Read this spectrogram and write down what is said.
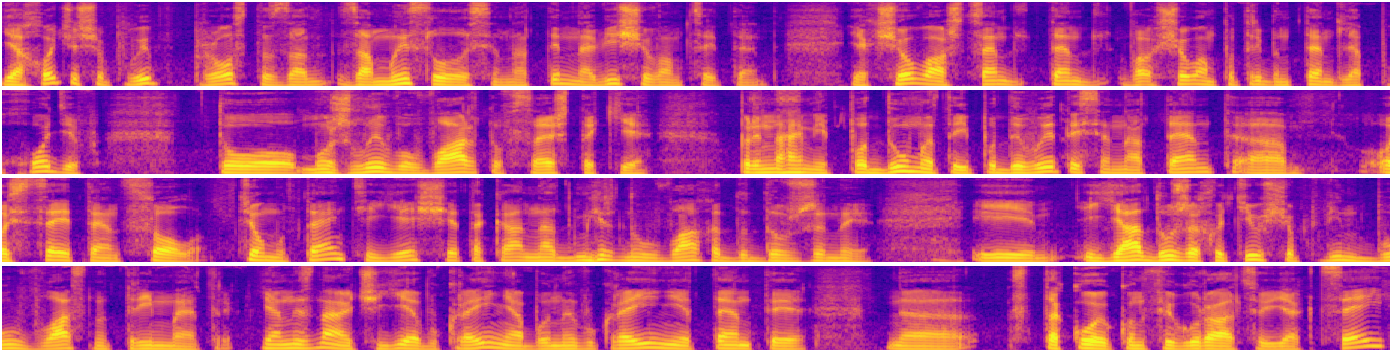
Я хочу, щоб ви просто замислилися над тим, навіщо вам цей тент. Якщо ваш тент, якщо вам потрібен тент для походів, то можливо варто все ж таки принаймні подумати і подивитися на тент. Ось цей тент соло. В цьому тенті є ще така надмірна увага до довжини. І я дуже хотів, щоб він був власне 3 метри. Я не знаю, чи є в Україні або не в Україні тенти е, з такою конфігурацією, як цей,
